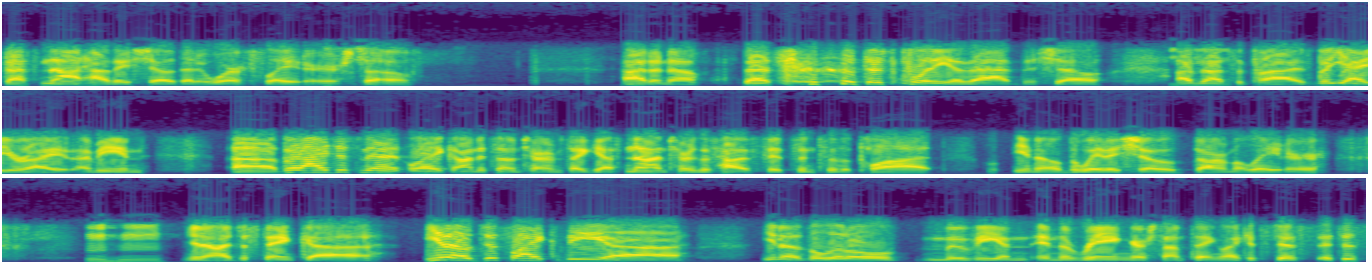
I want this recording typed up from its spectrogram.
that's not how they show that it works later. So I don't know. That's there's plenty of that in the show. I'm not surprised. But yeah, you're right. I mean, uh but I just meant like on its own terms, I guess, not in terms of how it fits into the plot, you know, the way they show Dharma later. Mhm. You know, I just think uh you know, just like the uh you know, the little movie in in the ring or something, like it's just it's just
